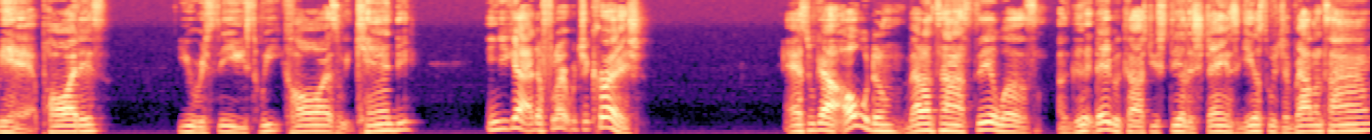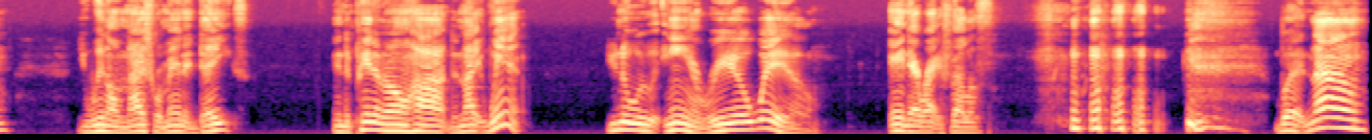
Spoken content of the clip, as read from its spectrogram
We had parties, you received sweet cards with candy, and you got to flirt with your crush. As we got older, Valentine's still was a good day because you still exchanged gifts with your Valentine. You went on nice romantic dates. And depending on how the night went, you knew it would end real well. Ain't that right, fellas? but now,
